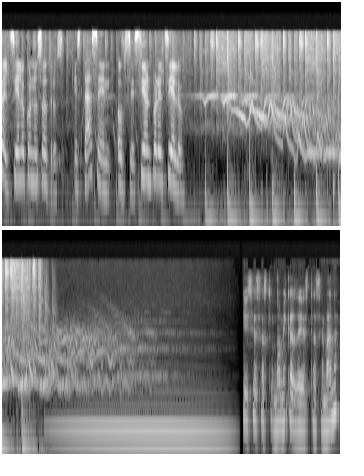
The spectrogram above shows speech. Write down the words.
el cielo con nosotros. Estás en Obsesión por el Cielo. Noticias astronómicas de esta semana.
